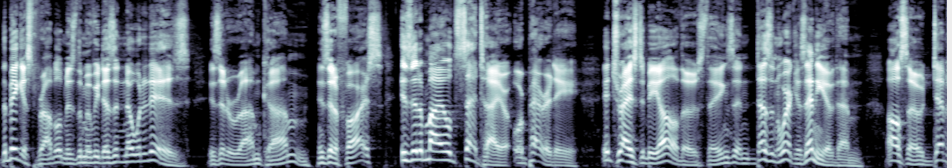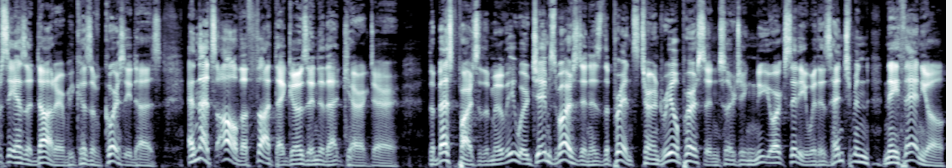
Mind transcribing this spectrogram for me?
The biggest problem is the movie doesn't know what it is. Is it a rom com? Is it a farce? Is it a mild satire or parody? It tries to be all those things and doesn't work as any of them. Also, Dempsey has a daughter because of course he does, and that's all the thought that goes into that character. The best parts of the movie were James Marsden as the prince turned real person searching New York City with his henchman Nathaniel,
